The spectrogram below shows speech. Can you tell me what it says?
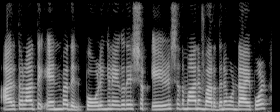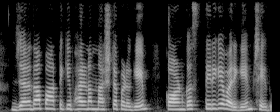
ആയിരത്തി തൊള്ളായിരത്തി എൺപതിൽ പോളിംഗിൽ ഏകദേശം ഏഴ് ശതമാനം വർധനവുണ്ടായപ്പോൾ ജനതാ പാർട്ടിക്ക് ഭരണം നഷ്ടപ്പെടുകയും കോൺഗ്രസ് തിരികെ വരികയും ചെയ്തു.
